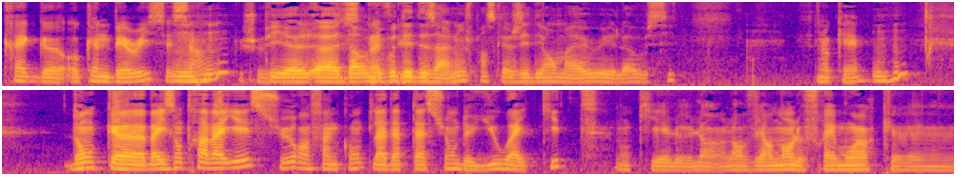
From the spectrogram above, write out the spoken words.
Craig Hockenberry, c'est ça? Mm-hmm. Puis euh, euh, au niveau des designers, je pense que Gédéon Maheu est là aussi. Ok. Mm-hmm. Donc, euh, bah, ils ont travaillé sur, en fin de compte, l'adaptation de UIKit, donc qui est l'environnement, le, framework euh,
